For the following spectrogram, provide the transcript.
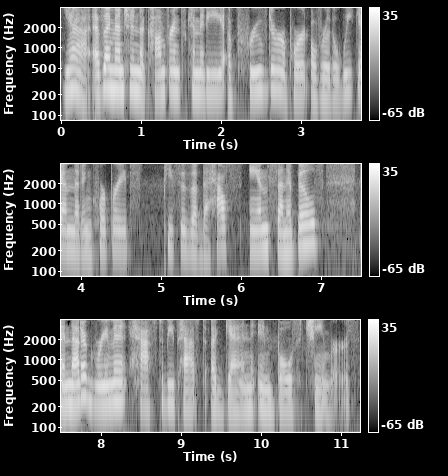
Yeah, as I mentioned, a conference committee approved a report over the weekend that incorporates pieces of the House and Senate bills, and that agreement has to be passed again in both chambers.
